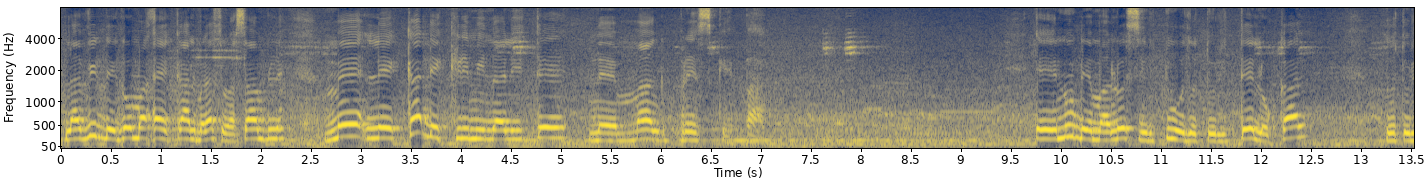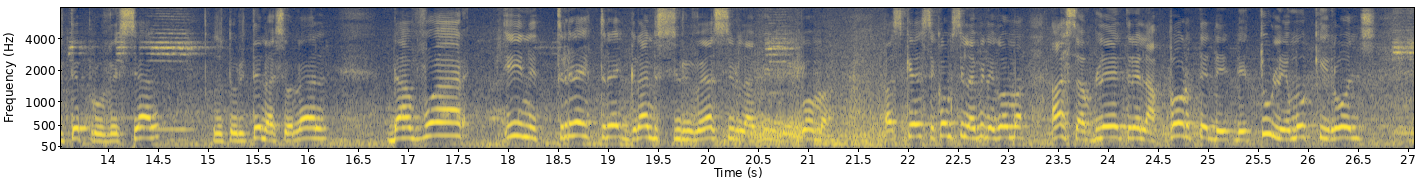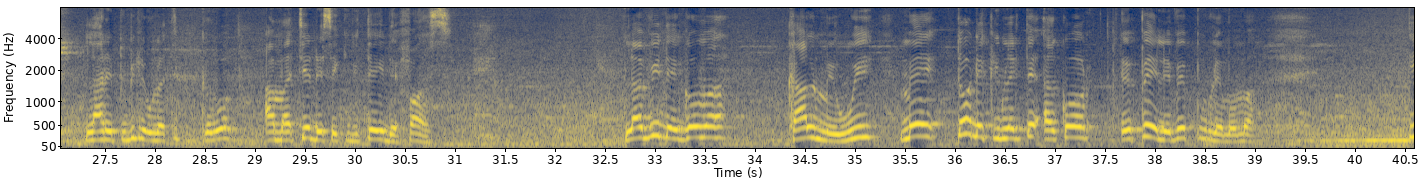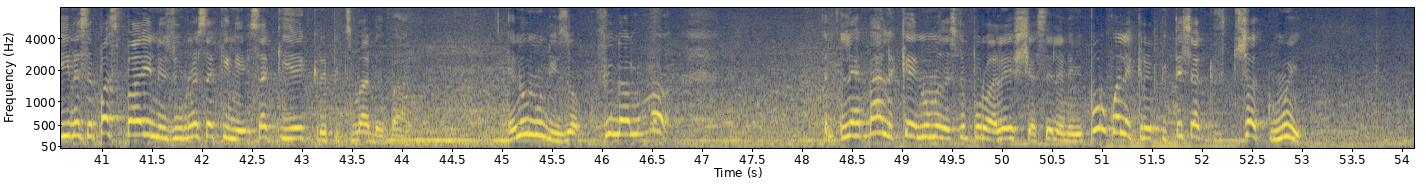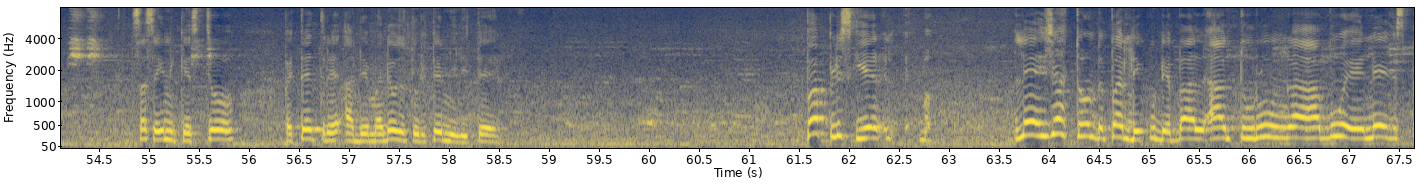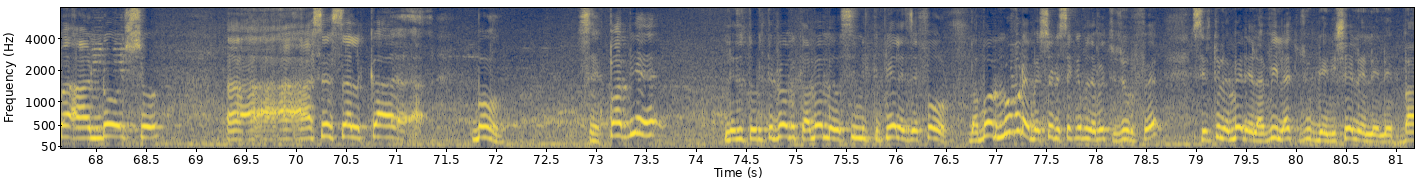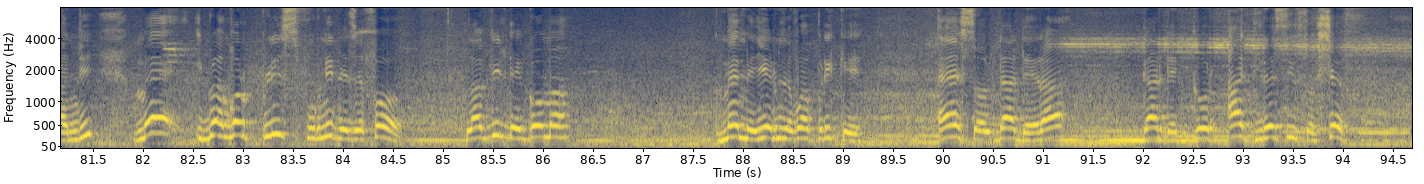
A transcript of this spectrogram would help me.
la ville de Goma est calme dans son ensemble, mais les cas de criminalité ne manquent presque pas. Et nous demandons surtout aux autorités locales, aux autorités provinciales, aux autorités nationales, d'avoir une très très grande surveillance sur la ville de Goma. Parce que c'est comme si la ville de Goma a semblé être la porte de, tous les mots qui rongent la République démocratique du Congo en matière de sécurité et défense. La ville de Goma, calme, oui, mais taux de criminalité encore un peu élevé pour le moment. Il ne se passe pas une journée sans qu'il y, qu ait crépitement de balles. Et nous nous disons, finalement, les balles que nous nous achetons pour aller chasser l'ennemi, pourquoi les crépiter chaque, nuit? Ça, c'est une question peut-être à demander aux autorités militaires. Pas plus qu'hier. Les gens tombent par les coups de balles à Turunga, à Bouéné, je sais pas, à Ndocho, à, à, à Saint-Salka. Bon, c'est pas bien. Les autorités doivent quand même aussi multiplier les efforts. D'abord, nous vous remercions de ce que vous avez toujours fait, surtout le maire de la ville a toujours déniché les, les, les bandits, mais il doit encore plus fournir des efforts. La ville de Goma, même hier, nous avons appris que un soldat de rang, garde du corps, a tiré sur son chef.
